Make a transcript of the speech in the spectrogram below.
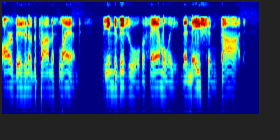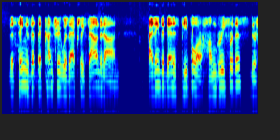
our vision of the promised land, the individual, the family, the nation, God, the things that the country was actually founded on, I think the Dennis people are hungry for this. They're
